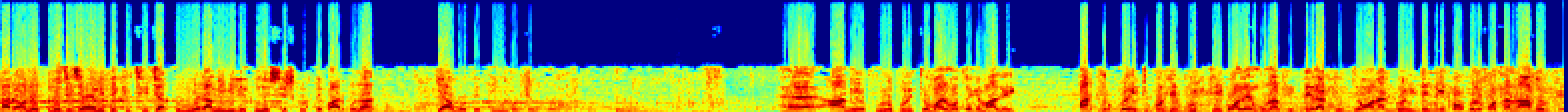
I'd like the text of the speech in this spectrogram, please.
তার অনেক মজে যায় আমি দেখেছি যা তুমি আর আমি মিলে গুনে শেষ করতে পারব না কেয়ামতের দিন পর্যন্ত। হ্যাঁ আমিও পুরোপুরি তোমার মতো হে মালিক। পার্থক্য এটুকু যে বুদ্ধি বলে মুনাফিকদের আর যুদ্ধে অনাগ্রহীদের নিয়ে কখনো কথা না বলতে।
